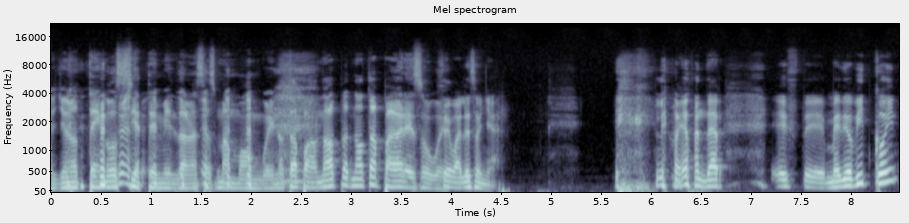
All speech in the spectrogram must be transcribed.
yo no tengo 7 mil dólares, es mamón, güey. No te, va no, no a pagar eso, güey. Se vale soñar. le voy a mandar este, medio Bitcoin.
